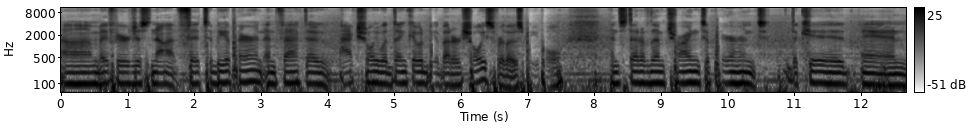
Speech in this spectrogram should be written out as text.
Um, if you're just not fit to be a parent, in fact, I actually would think it would be a better choice for those people instead of them trying to parent the kid and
